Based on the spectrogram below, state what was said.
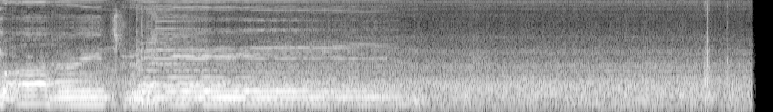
my dream.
